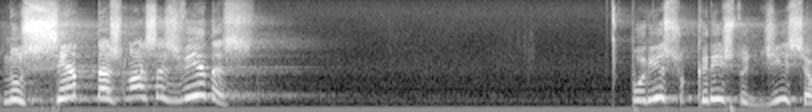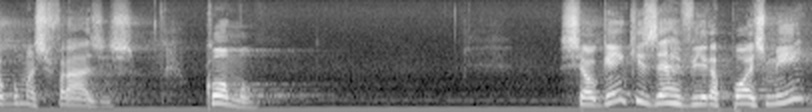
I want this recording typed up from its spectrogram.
no centro das nossas vidas. Por isso, Cristo disse algumas frases, como: Se alguém quiser vir após mim,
